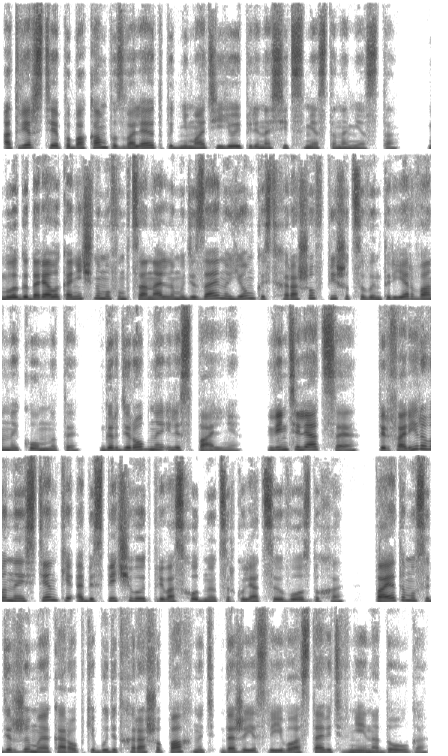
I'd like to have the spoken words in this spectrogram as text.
Отверстия по бокам позволяют поднимать ее и переносить с места на место. Благодаря лаконичному функциональному дизайну емкость хорошо впишется в интерьер ванной комнаты, гардеробной или спальни. Вентиляция. Перфорированные стенки обеспечивают превосходную циркуляцию воздуха, поэтому содержимое коробки будет хорошо пахнуть, даже если его оставить в ней надолго.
